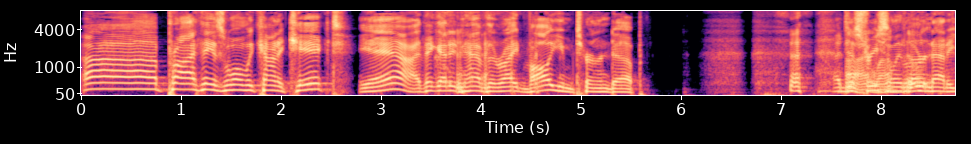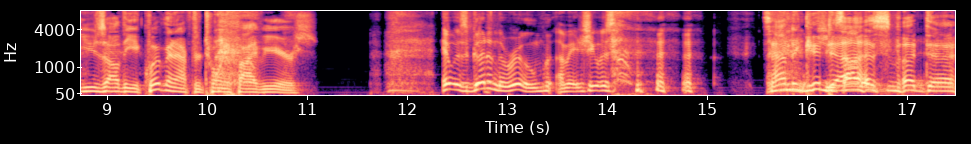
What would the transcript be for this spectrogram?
Uh, probably I think it's the one we kind of kicked. Yeah, I think I didn't have the right volume turned up. I just right, recently well. learned how to use all the equipment after 25 years. It was good in the room. I mean, she was. Sounded good She to sounded- us, but uh,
